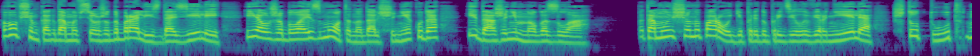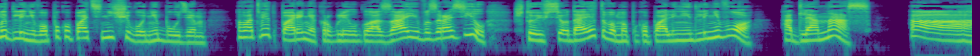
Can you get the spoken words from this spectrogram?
В общем, когда мы все же добрались до зелий, я уже была измотана дальше некуда и даже немного зла. Потому еще на пороге предупредила Верниеля, что тут мы для него покупать ничего не будем. В ответ парень округлил глаза и возразил, что и все до этого мы покупали не для него, а для нас. а,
